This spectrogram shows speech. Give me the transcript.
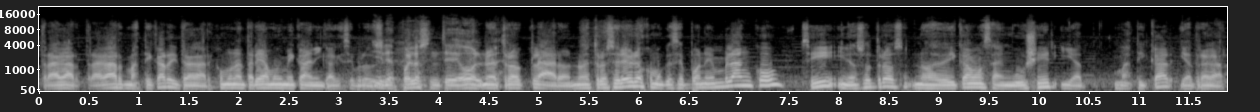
tragar, tragar, masticar y tragar. Es como una tarea muy mecánica que se produce. Y después lo sentí de golpe. Nuestro, claro, nuestro cerebro es como que se pone en blanco, ¿sí? Y nosotros nos dedicamos a engullir y a masticar y a tragar.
